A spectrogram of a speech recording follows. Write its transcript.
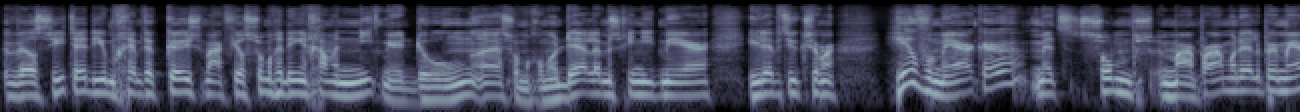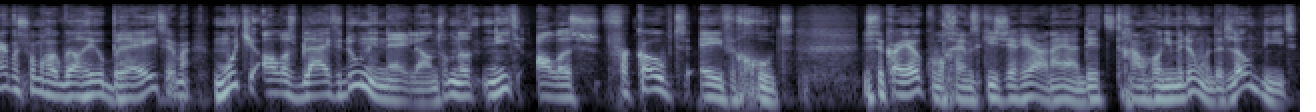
wel ziet, hè, die op een gegeven moment ook keuze maken. Veel sommige dingen gaan we niet meer doen. Uh, sommige modellen misschien niet meer. Jullie hebben natuurlijk zeg maar, heel veel merken. Met soms maar een paar modellen per merk. Maar sommige ook wel heel breed. Maar moet je alles blijven doen in Nederland? Omdat niet alles verkoopt even goed. Dus dan kan je ook op een gegeven moment kiezen zeggen: ja, nou ja, dit gaan we gewoon niet meer doen. Want het loont niet.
